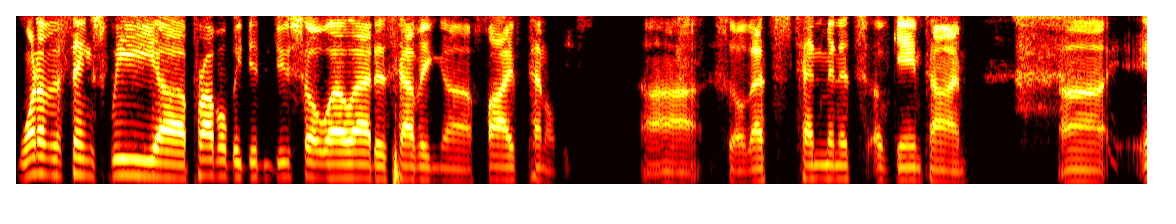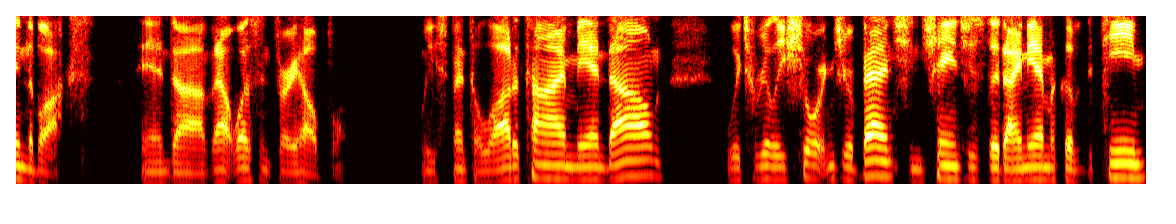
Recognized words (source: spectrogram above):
one of the things we uh, probably didn't do so well at is having uh, five penalties. Uh, so that's 10 minutes of game time uh, in the box. And that wasn't very helpful. We spent a lot of time man down, which really shortens your bench and changes the dynamic of the team.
